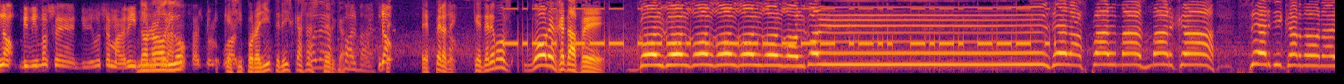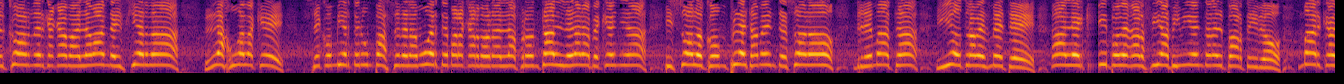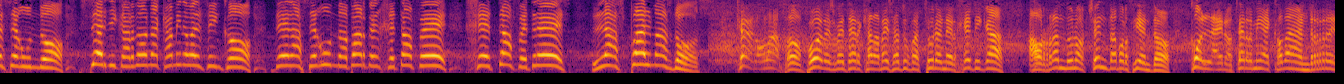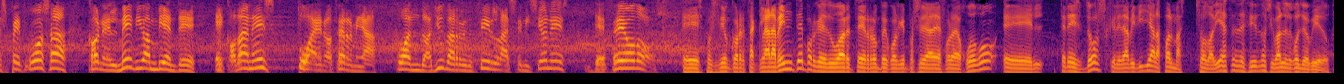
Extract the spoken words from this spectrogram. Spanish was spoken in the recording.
No, vivimos en, vivimos en Madrid. No, no, no, digo que cual- si por allí tenéis casas cerca. No, Espérate, que tenemos gol en Getafe. Gol, gol, gol, gol, gol, gol, gol, gol de Las Palmas, marca Sergi Cardona, el córner que acaba en la banda izquierda, la jugada que se convierte en un pase de la muerte para Cardona en la frontal del área pequeña y solo, completamente solo, remata y otra vez mete al equipo de García Pimienta en el partido. Marca el segundo, Sergi Cardona, camino del 5 de la segunda parte en Getafe, Getafe 3, Las Palmas 2. ¡Qué golazo! Puedes meter cada mes a tu factura energética ahorrando un 80% con la aerotermia Ecodan, respetuosa con el medio ambiente. Ecodan es tu aerotermia, cuando ayuda a reducir las emisiones de CO2. Es posición correcta claramente porque Duarte rompe cualquier posibilidad de fuera de juego. El 3-2 que le da vidilla a Las Palmas. Todavía están decidiendo si vale el gol de Oviedo.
